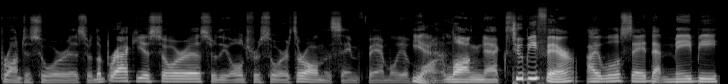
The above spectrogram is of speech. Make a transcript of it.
Brontosaurus or the Brachiosaurus or the Ultrasaurus. They're all in the same family of Yeah. long, long necks. To be fair, I will say that maybe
